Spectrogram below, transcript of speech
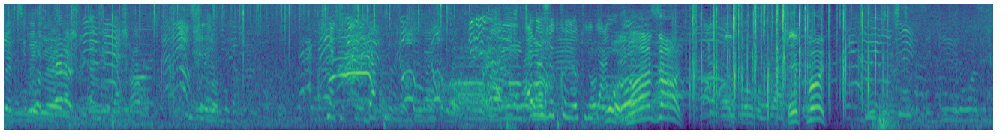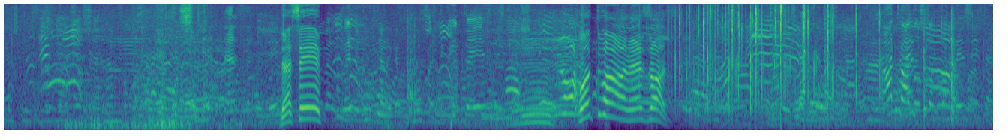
Végül olvasunk a tudásra. És nekik Előző kölyök ligán. Na azzal! Szép volt! De szép! Mm. Ott van, ez az! Átváltoztattam, nézzétek!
